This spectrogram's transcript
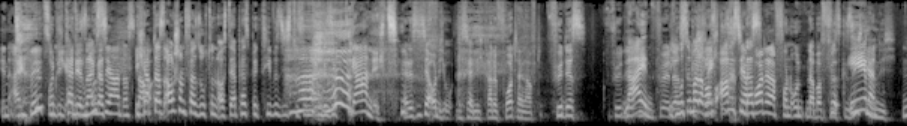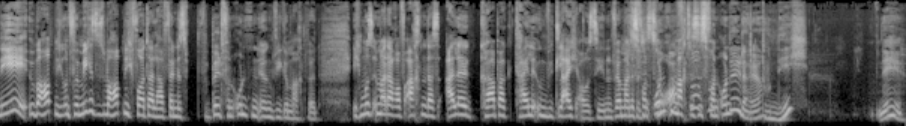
in ein Bild zu und ich kann dir Also sagen, dass, ja, das ich habe das auch schon versucht und aus der Perspektive siehst du von meinem Gesicht gar nichts. Ja, das ist ja auch nicht, das ist ja nicht gerade vorteilhaft für das. Für den, Nein, für ich das muss immer darauf Geschlecht ist es achten, ja dass- vorteilhaft von unten, aber fürs Gesicht ja Eben. nicht. Nee, überhaupt nicht. Und für mich ist es überhaupt nicht vorteilhaft, wenn das Bild von unten irgendwie gemacht wird. Ich muss immer darauf achten, dass alle Körperteile irgendwie gleich aussehen. Und wenn man es von so unten macht, so ist es von unten. Bilder, ja. Du nicht? Nee.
